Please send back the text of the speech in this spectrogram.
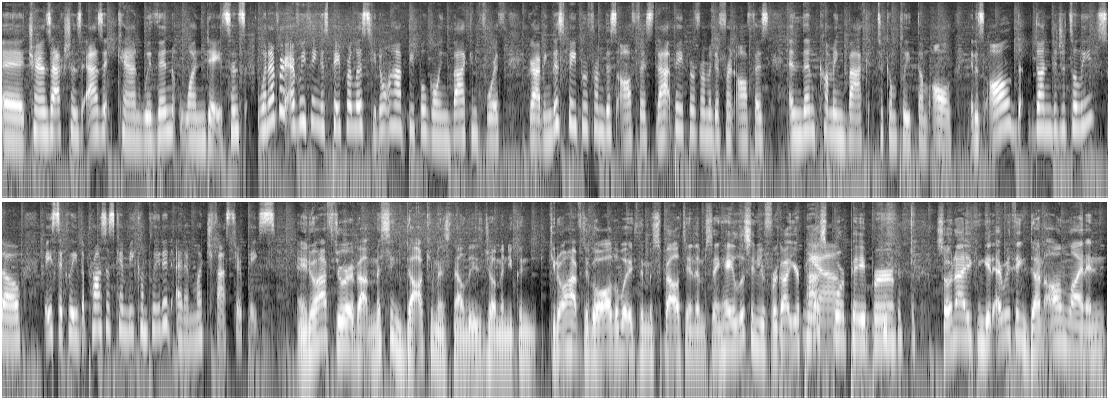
uh, transactions as it can within one day. Since whenever everything is paperless, you don't have people going back and forth, grabbing this paper from this office, that paper from a different office, and then coming back to complete them all. It is all d- done digitally, so basically the process can be completed at a much faster pace. And you don't have to worry about missing documents now, ladies and gentlemen. You can you don't have to go all the way to the municipality and them saying, "Hey, listen, you forgot your Yeah. passport paper." so now you can get everything done online. And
